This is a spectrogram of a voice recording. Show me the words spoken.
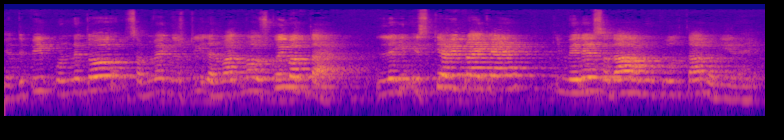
यद्यपि पुण्य तो सम्यक दृष्टि धर्मात्मा उसको ही बनता है, लेकिन इसके अभिप्राय क्या है? कि मेरे सदा अनुकूलता बनी रहे।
